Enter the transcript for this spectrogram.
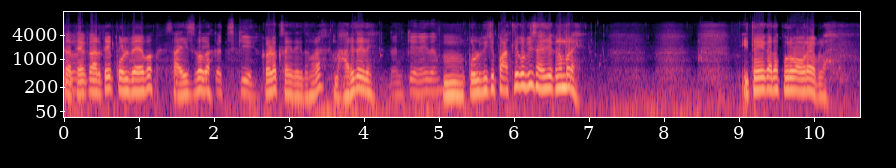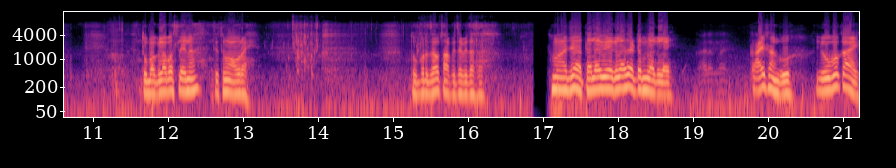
सत्या करते कोलबी आहे बघ साईज बघा. कचकी कडक साईज एकदम रा भारी साईज आहे एकदम? कोलबीची पातली कोलबी साईज एक नंबर आहे. इथं एक आता पूर्व वावर आहे आपला. तो बगला बसलाय ना तिथून वावर आहे. तो परत जाऊ चापी चापीत असा. माझ्या हाताला वेगळाच आयटम लागलाय. काय लागलाय? काय सांगू? येऊ बघ काय.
